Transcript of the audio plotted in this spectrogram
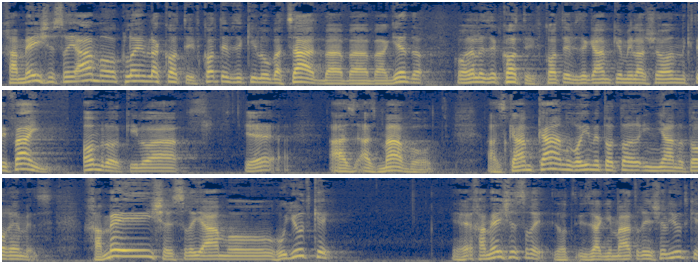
15 אמו קלויים לקוטב. קוטב זה כאילו בצד, בגדר. קורא לזה קוטב. קוטב זה גם כן מלשון כתפיים, אומרו, כאילו ה... Yeah, אז, אז מה אבות? אז גם כאן רואים את אותו עניין, אותו רמז. חמש עשרה אמו הוא יודקה. חמש עשרה, זה הגימטריה של יודקה.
